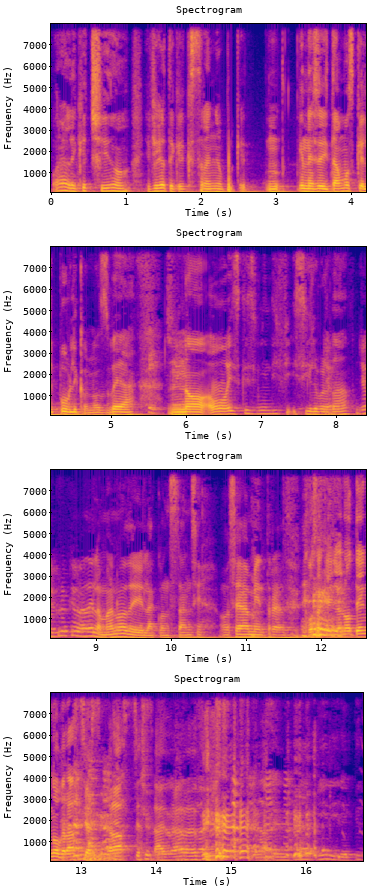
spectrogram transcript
Órale, qué chido. Y fíjate qué extraño porque necesitamos que el público nos vea. Sí. No, oh, es que es bien difícil, ¿verdad? Yo, yo creo que va de la mano de la constancia. O sea, mientras. Cosa que yo no tengo, gracias, gracias pedrada, sí. la sentí aquí directi-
